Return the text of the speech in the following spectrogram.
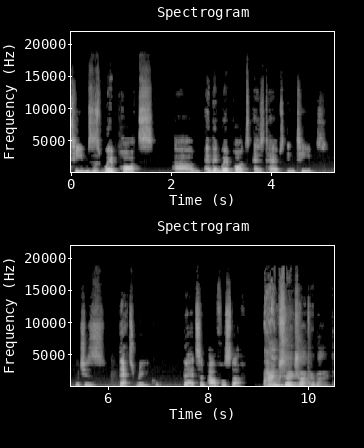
Teams as web parts, um, and then web parts as tabs in Teams, which is that's really cool. That's some powerful stuff. I'm so excited about it.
